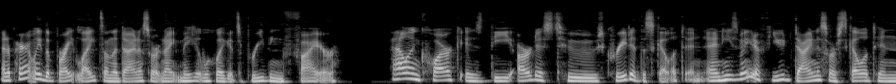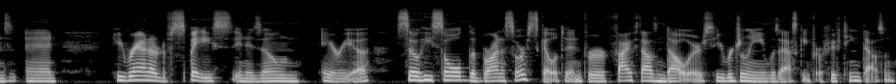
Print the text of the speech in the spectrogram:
And apparently, the bright lights on the dinosaur at night make it look like it's breathing fire. Alan Clark is the artist who's created the skeleton, and he's made a few dinosaur skeletons, and he ran out of space in his own area, so he sold the Brontosaurus skeleton for $5,000. He originally was asking for 15000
